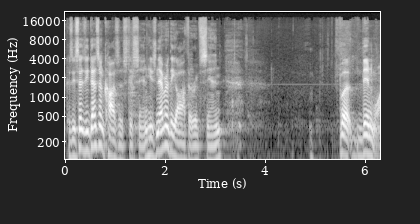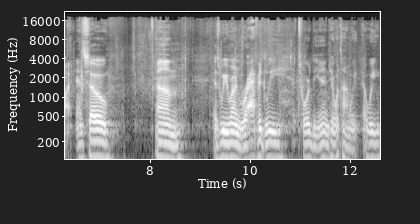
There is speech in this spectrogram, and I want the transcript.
Because He says He doesn't cause us to sin, He's never the author of sin. But then what? And so, um, as we run rapidly toward the end here, what time are we? Are we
